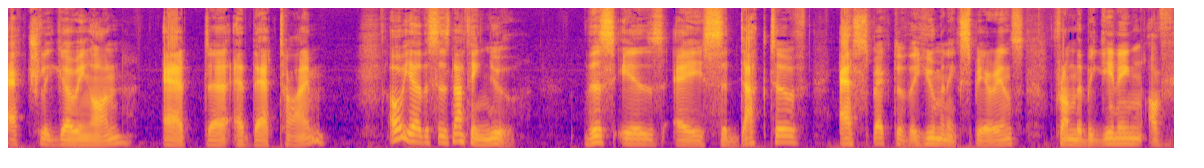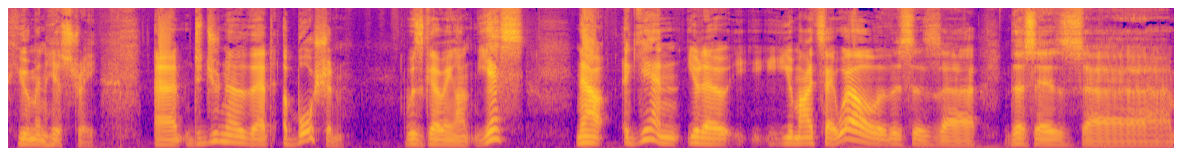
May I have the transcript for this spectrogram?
actually going on at uh, at that time. Oh yeah, this is nothing new. This is a seductive aspect of the human experience from the beginning of human history. Uh, did you know that abortion was going on? Yes, now, again, you know, you might say, well, this is uh, this is uh,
